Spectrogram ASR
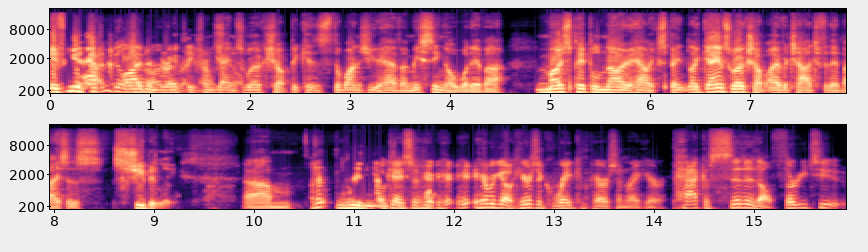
if you have I'm to buy them directly right from Games still. Workshop because the ones you have are missing or whatever, most people know how expensive. Like Games Workshop overcharge for their bases stupidly. Um, I don't really. Okay, so here, here here we go. Here's a great comparison right here. Pack of Citadel 32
